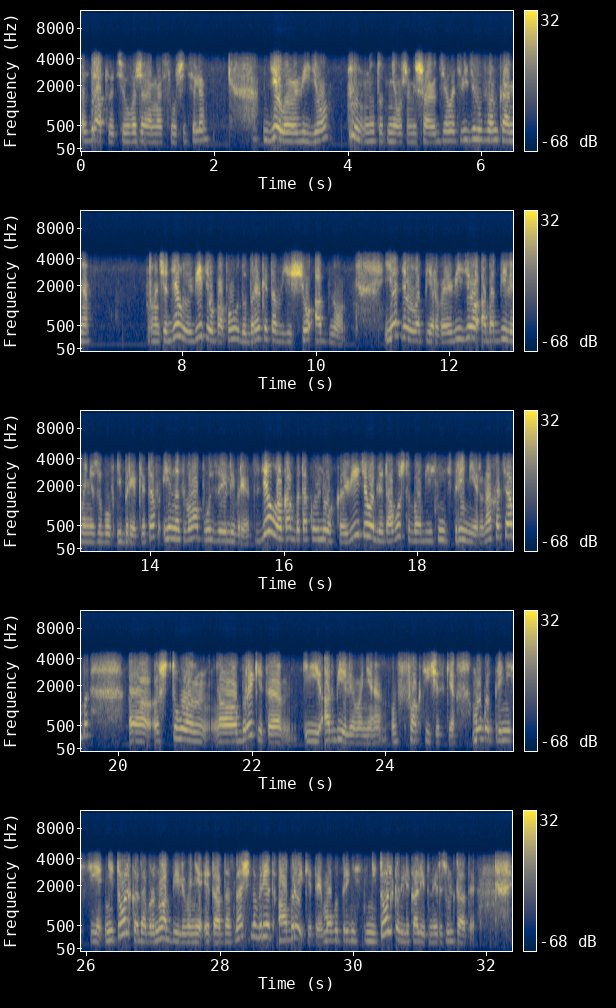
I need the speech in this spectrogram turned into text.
Здравствуйте, уважаемые слушатели. Делаю видео, ну тут мне уже мешают делать видео звонками. Значит, делаю видео по поводу брекетов еще одно. Я сделала первое видео об отбеливании зубов и брекетов и назвала пользы или вред. Сделала как бы такое легкое видео для того, чтобы объяснить примерно хотя бы, э, что э, брекеты и отбеливание фактически могут принести не только добро, но отбеливание это однозначно вред, а брекеты могут принести не только великолепные результаты.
